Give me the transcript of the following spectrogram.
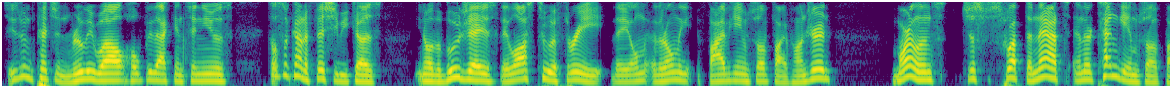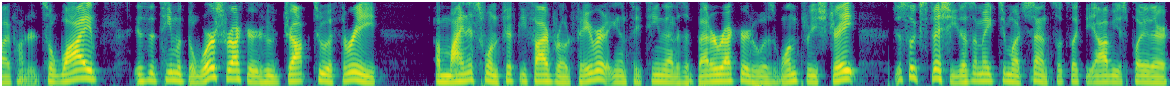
So he's been pitching really well. Hopefully that continues. It's also kind of fishy because you know the Blue Jays they lost two of three. They only they're only five games above 500. Marlins just swept the Nats and they're 10 games above 500. So why is the team with the worst record who dropped two of three a minus 155 road favorite against a team that has a better record who has won three straight? Just looks fishy. Doesn't make too much sense. Looks like the obvious play there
